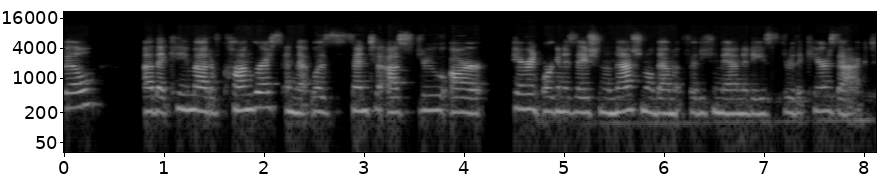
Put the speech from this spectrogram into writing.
bill uh, that came out of Congress and that was sent to us through our parent organization, the National Endowment for the Humanities, through the CARES Act.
